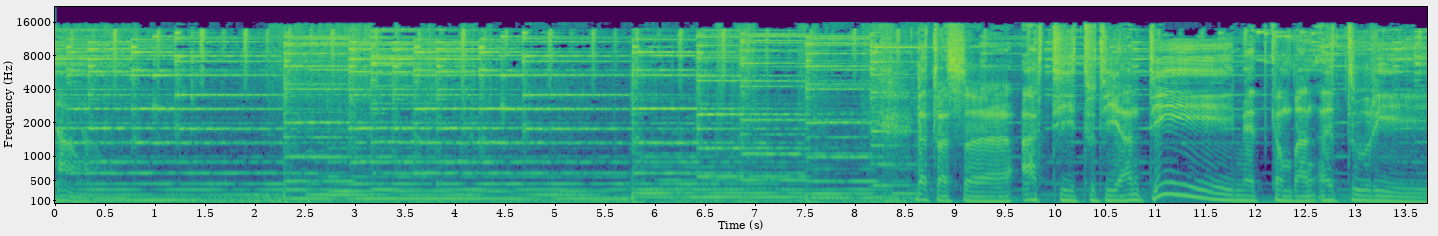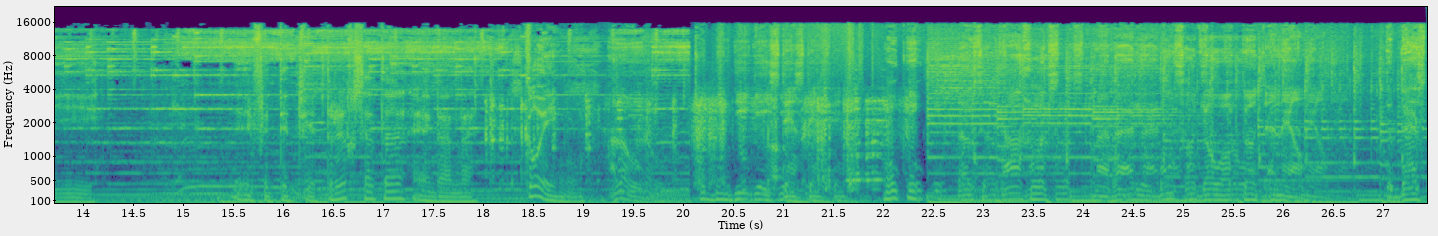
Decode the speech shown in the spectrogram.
town. Dat was uh, Arti Tutianti met Kambang Aturi. Even dit weer terugzetten en dan uh, going. Hallo. Ik ben DJ Stan. Ook ik luister dagelijks naar radiobonsojoa.nl. The best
